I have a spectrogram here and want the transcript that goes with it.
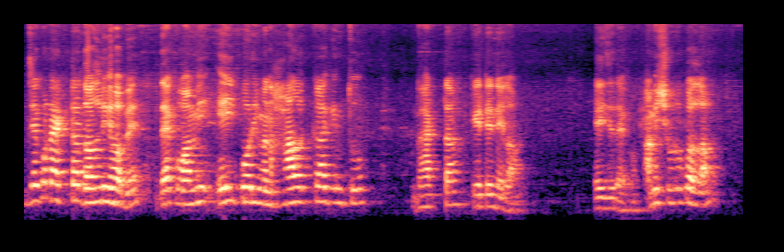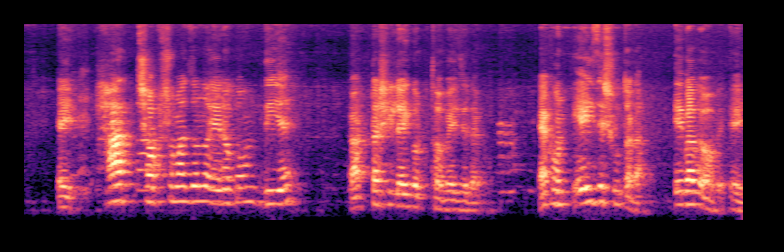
যে কোনো একটা দলই হবে। দেখো, আমি এই পরিমাণ হালকা কিন্তু ঘাটটা কেটে নিলাম। এই যে দেখো, আমি শুরু করলাম। এই হাত সব সময়ের জন্য এরকম দিয়ে ঘাটটা সেলাই করতে হবে, এই যে দেখো। এখন এই যে সুতাটা, এভাবে হবে, এই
